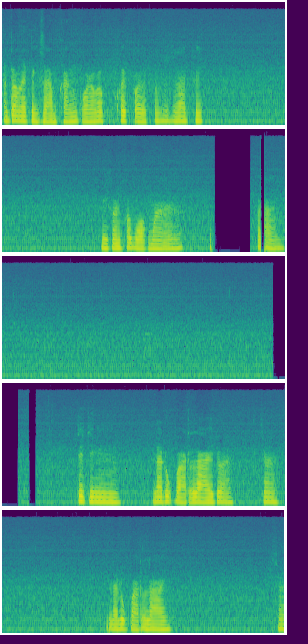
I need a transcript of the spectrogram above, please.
มันต้องให้ถึงสามครั้งก่อนแล้วก็ค่อยเปิดมันจะได้เพชรมีคนเขาบอกมาก็ตามจริงๆได้ลูกบาทลายด้วย ใช่ได้ลูกบาทลาย ใช่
